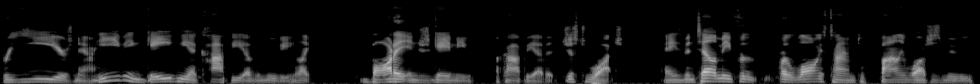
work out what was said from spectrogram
for years now. He even gave me a copy of the movie, like bought it and just gave me a copy of it just to watch. And he's been telling me for for the longest time to finally watch this movie.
